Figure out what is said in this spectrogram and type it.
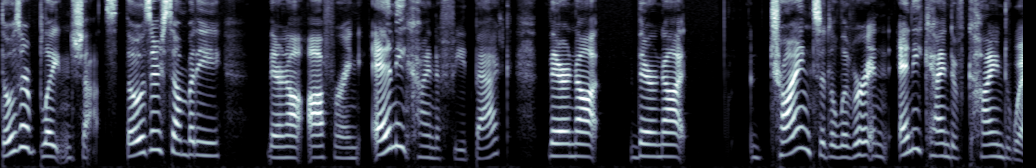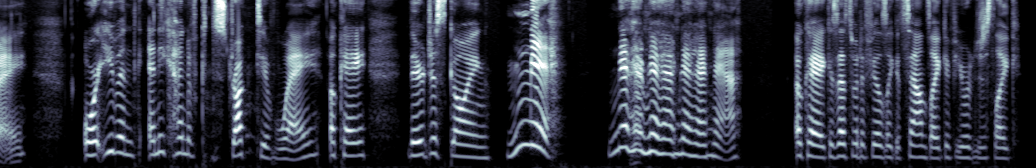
Those are blatant shots. Those are somebody they're not offering any kind of feedback. They're not they're not trying to deliver in any kind of kind way or even any kind of constructive way, okay? They're just going, meh, nah, nah, nah, nah, nah. Okay, because that's what it feels like it sounds like if you were to just like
